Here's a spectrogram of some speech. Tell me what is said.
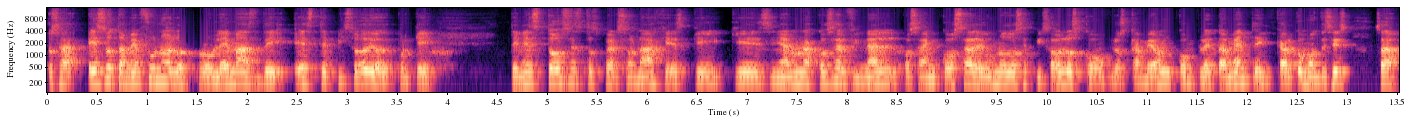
O sea, eso también fue uno de los problemas de este episodio, porque tenés todos estos personajes que, que enseñaron una cosa al final, o sea, en cosa de uno o dos episodios los, los cambiaron completamente. Y claro, como decís, o sea,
